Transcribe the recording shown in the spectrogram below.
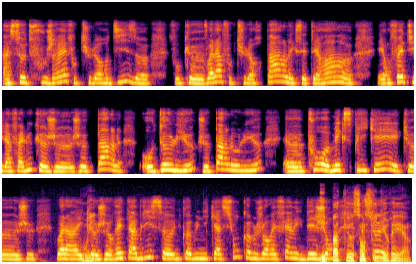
à ceux de Fougeray, faut que tu leur dises, euh, faut que voilà, faut que tu leur parles, etc. euh, et en fait, il a fallu que je, je parle aux deux lieux, je parle aux lieux euh, pour m'expliquer et que je voilà et Oui. que je rétablisse euh, une communication comme j'aurais fait avec des Et gens. pas que au sens figuré, hein.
